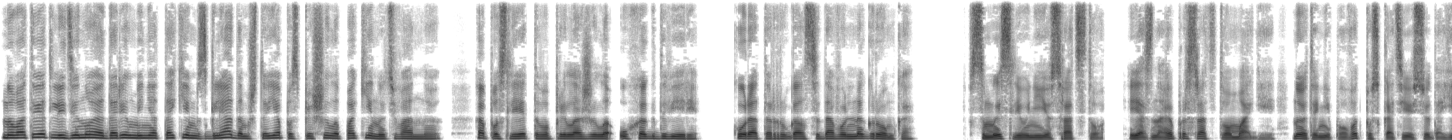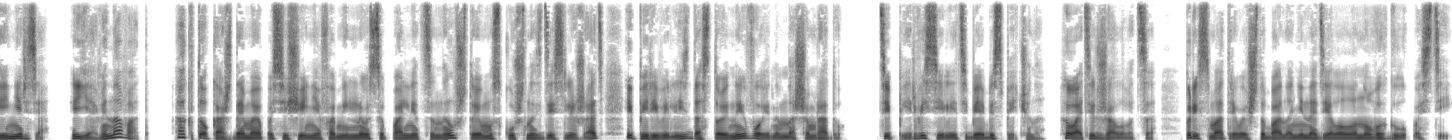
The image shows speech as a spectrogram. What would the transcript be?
Но в ответ Ледяной одарил меня таким взглядом, что я поспешила покинуть ванную, а после этого приложила ухо к двери. Куратор ругался довольно громко. «В смысле у нее сродство? Я знаю про сродство магии, но это не повод пускать ее сюда, ей нельзя. Я виноват. А кто каждое мое посещение фамильной усыпальницы ныл, что ему скучно здесь лежать, и перевелись достойные воины в нашем роду? Теперь веселье тебе обеспечено. Хватит жаловаться. Присматривай, чтобы она не наделала новых глупостей.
